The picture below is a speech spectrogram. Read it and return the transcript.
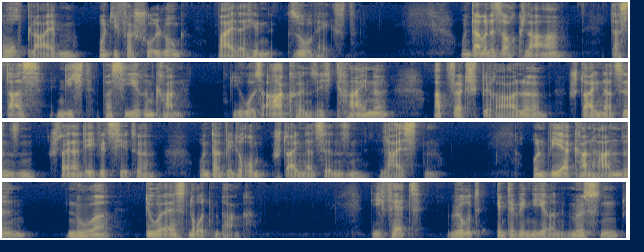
hoch bleiben und die Verschuldung weiterhin so wächst. Und damit ist auch klar, dass das nicht passieren kann. Die USA können sich keine Abwärtsspirale steigender Zinsen, steigender Defizite und dann wiederum steigender Zinsen leisten. Und wer kann handeln? Nur die US-Notenbank. Die Fed wird intervenieren müssen,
